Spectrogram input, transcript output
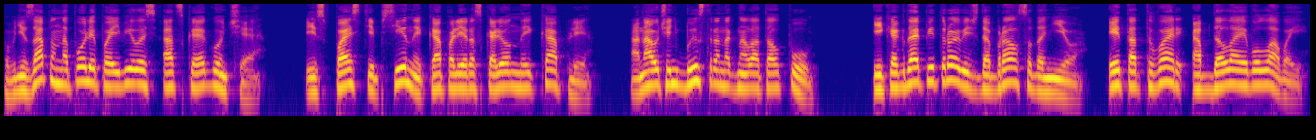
Внезапно на поле появилась адская гончая. Из пасти псины капали раскаленные капли. Она очень быстро нагнала толпу. И когда Петрович добрался до нее, эта тварь обдала его лавой.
